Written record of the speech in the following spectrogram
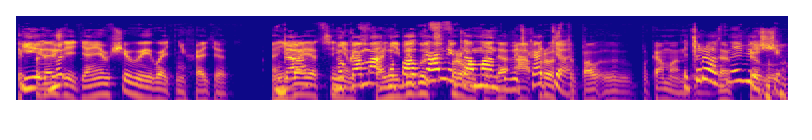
Так и подождите, мы... они вообще воевать не хотят. Они да, боятся но немцев, кома- они но полками фронта, командовать да? а хотят. просто по, э, по команду. Это разные да, вещи.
